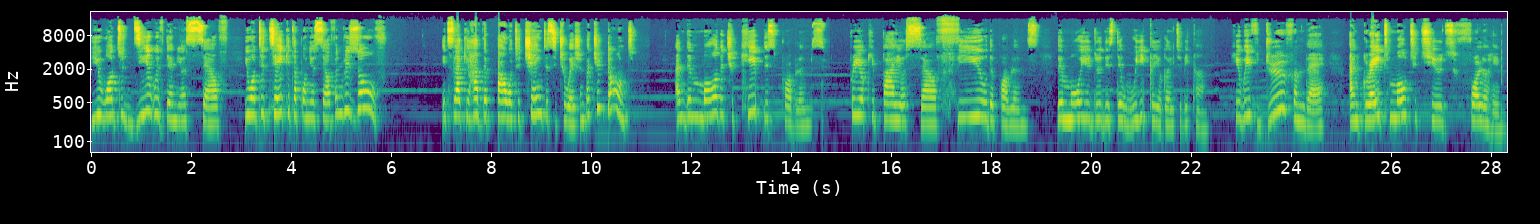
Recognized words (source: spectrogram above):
You want to deal with them yourself. You want to take it upon yourself and resolve. It's like you have the power to change the situation, but you don't. And the more that you keep these problems, preoccupy yourself, feel the problems, the more you do this, the weaker you're going to become. He withdrew from there, and great multitudes follow him.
